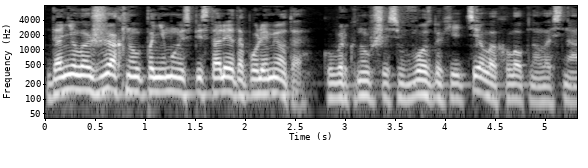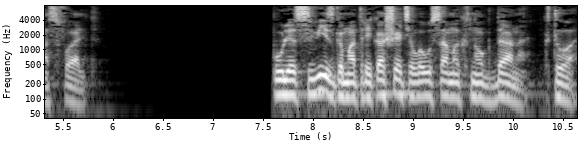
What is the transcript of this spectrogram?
Данила жахнул по нему из пистолета-пулемета. Кувыркнувшись в воздухе, тело хлопнулось на асфальт. Пуля с визгом отрикошетила у самых ног Дана. Кто?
